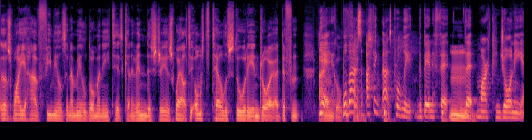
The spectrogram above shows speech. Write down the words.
that's why you have females in a male-dominated kind of industry as well to almost to tell the story and draw out a different angle. Well, that's things. I think that's probably the benefit Mm. that Mark and Johnny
